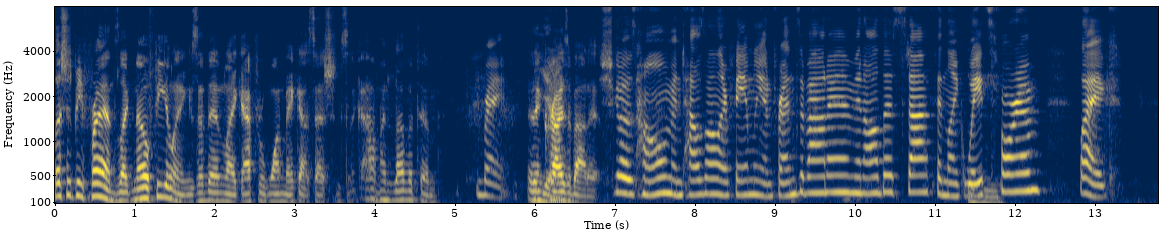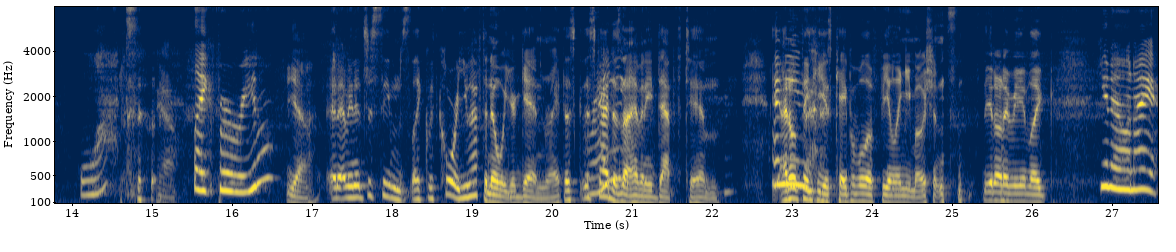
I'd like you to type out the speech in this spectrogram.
let's just be friends, like no feelings and then like after one makeout session it's like, "Oh, I'm in love with him." Right. And then Yeah. cries about it. She goes home and tells all her family and friends about him and all this stuff and like waits Mm-hmm. for him. Like, what? Yeah. like for real? Yeah, and I mean, it just seems like with Corey, you have to know what you're getting, right? This this guy does not have any depth to him. I, I, don't think he is capable of feeling emotions. you know what I mean? Like, you know, and I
